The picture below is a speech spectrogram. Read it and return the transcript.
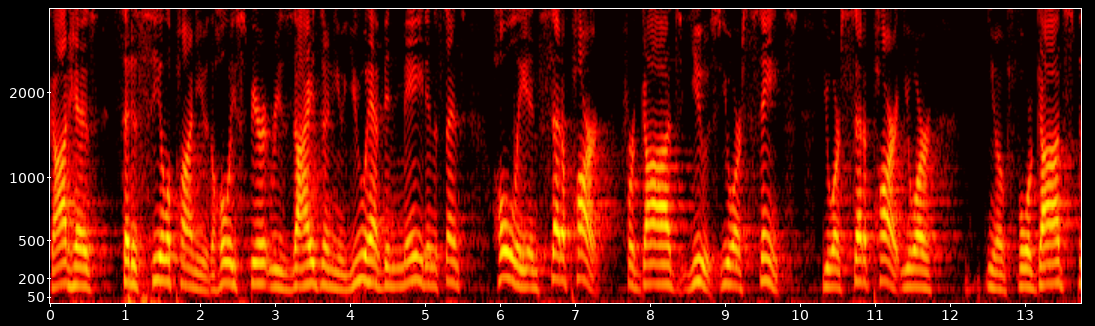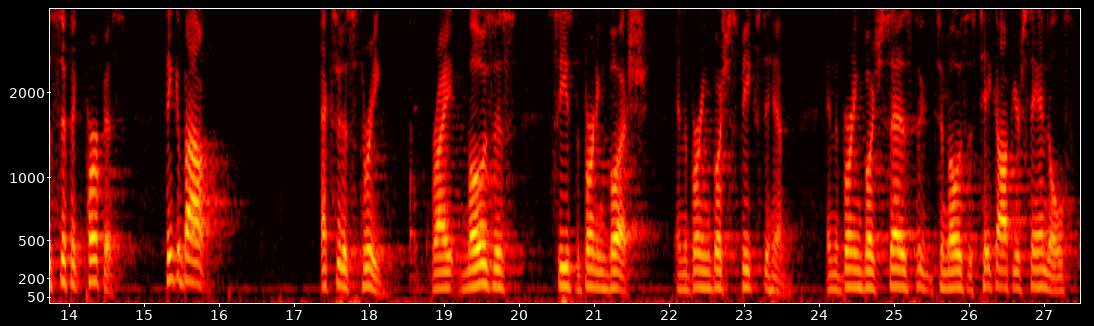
God has set his seal upon you. The Holy Spirit resides in you. You have been made, in a sense, holy and set apart for God's use. You are saints. You are set apart. You are, you know, for God's specific purpose. Think about Exodus 3, right? Moses sees the burning bush, and the burning bush speaks to him. And the burning bush says to, to Moses, Take off your sandals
